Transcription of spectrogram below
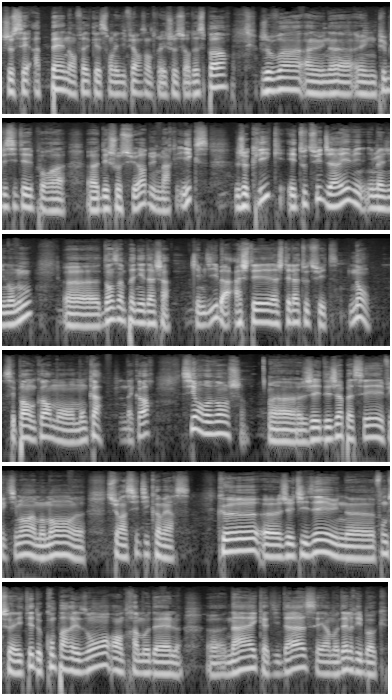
Je sais à peine en fait quelles sont les différences entre les chaussures de sport. Je vois une, une publicité pour euh, euh, des chaussures d'une marque X. Je clique et tout de suite j'arrive, imaginons-nous, euh, dans un panier d'achat qui me dit bah achetez achetez là tout de suite. Non, c'est pas encore mon, mon cas, d'accord? Si en revanche euh, j'ai déjà passé effectivement un moment sur un site e-commerce que euh, j'ai utilisé une euh, fonctionnalité de comparaison entre un modèle euh, Nike, Adidas et un modèle Reebok,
